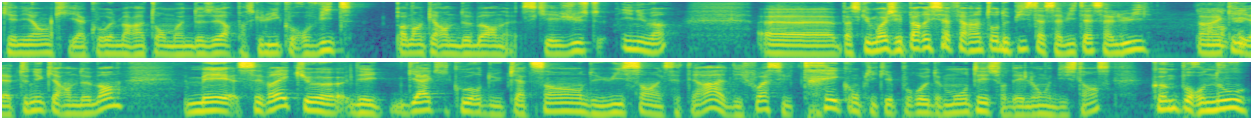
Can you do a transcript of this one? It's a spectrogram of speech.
Kenyan qui a couru le marathon en moins de deux heures parce que lui court vite pendant 42 bornes, ce qui est juste inhumain. Parce que moi, j'ai pas réussi à faire un tour de piste à sa vitesse à lui dans laquelle il a tenu 42 bornes. Mais c'est vrai que des gars qui courent du 400, du 800, etc., des fois c'est très compliqué pour eux de monter sur des longues distances. Comme pour nous,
